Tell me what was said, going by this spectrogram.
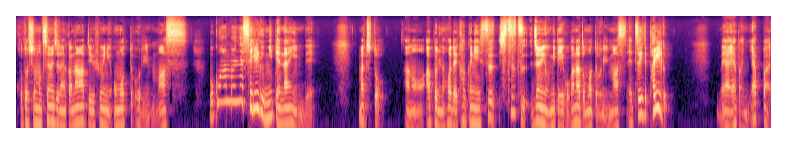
今年も強いんじゃないかなというふうに思っております。僕はあんまりね、セリーグ見てないんで、まあちょっと、あの、アプリの方で確認しつつ、順位を見ていこうかなと思っております。え、続いてパリーグ。いや、やっぱ、やっぱ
